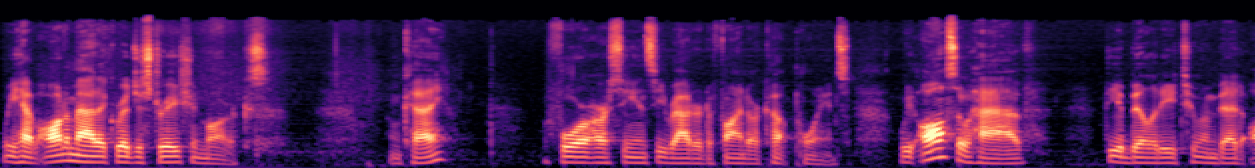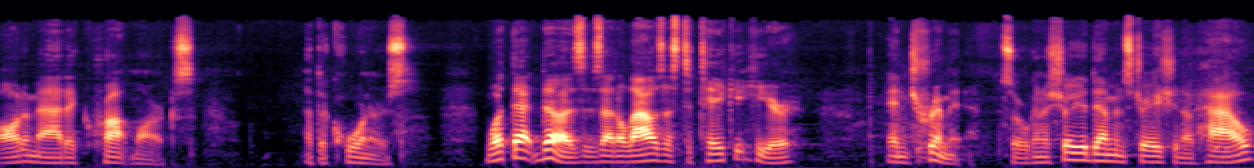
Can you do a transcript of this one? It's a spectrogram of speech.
we have automatic registration marks, okay, for our CNC router to find our cut points. We also have the ability to embed automatic crop marks at the corners. What that does is that allows us to take it here and trim it. So we're going to show you a demonstration of how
